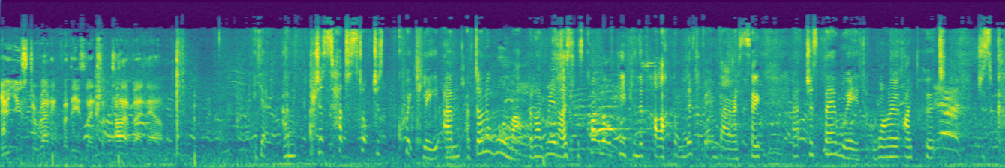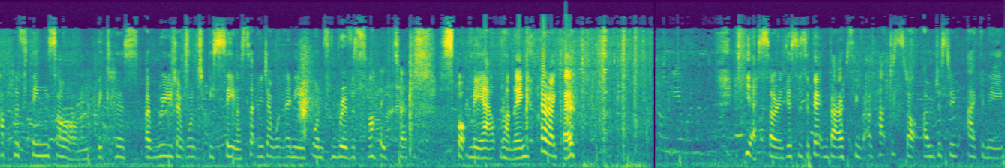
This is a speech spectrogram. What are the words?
You're used to running for these lengths of time by now. Yeah, um, just had to stop just quickly. Um, I've done a warm up, but I realised there's quite a lot of people in the park. I'm a little bit embarrassed, so uh, just bear with while I put just a couple of things on because I really don't want to be seen. I certainly don't want anyone from Riverside to spot me out running. There I go. Yes, sorry, this is a bit embarrassing, but I've had to stop. I'm just in agony.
